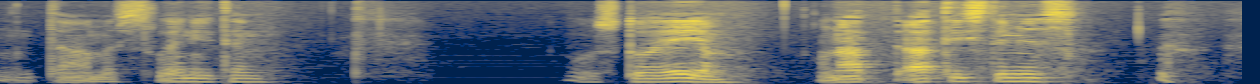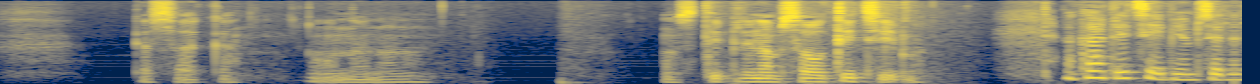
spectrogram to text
Un tā mēs lēnītēm uz to ejam un at attīstamies, kas saka, un, un, un, un stiprinam savu ticību. Kā ticība jums ir,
